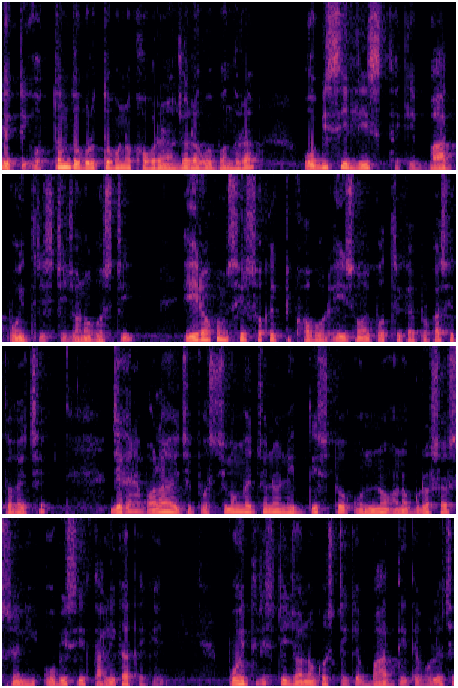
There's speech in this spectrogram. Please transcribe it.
একটি অত্যন্ত গুরুত্বপূর্ণ খবরে নজর রাখব বন্ধুরা। ওবিসি লিস্ট থেকে বাদ পঁয়ত্রিশটি জনগোষ্ঠী এই রকম শীর্ষক একটি খবর এই সময় পত্রিকায় প্রকাশিত হয়েছে, যেখানে বলা হয়েছে পশ্চিমবঙ্গের জন্য নির্দিষ্ট অন্য অনগ্রসর শ্রেণি ওবিসি তালিকা থেকে পঁয়ত্রিশটি জনগোষ্ঠীকে বাদ দিতে বলেছে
